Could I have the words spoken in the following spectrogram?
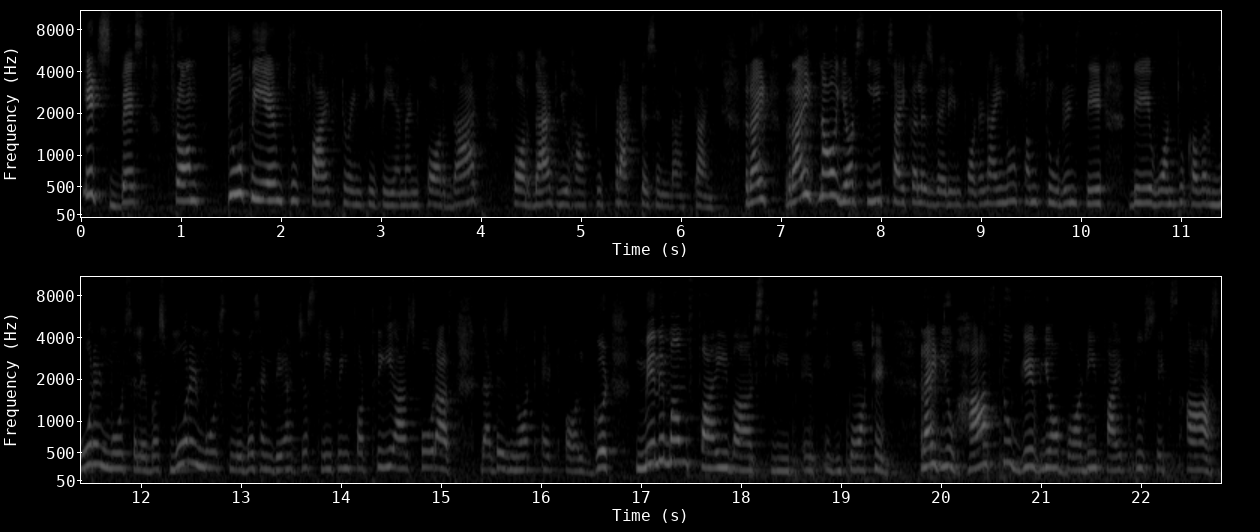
its best from 2 p.m. to 5:20 p.m. and for that for that you have to practice in that time right? Right now your sleep cycle is very important. I know some students they they want to cover more and more syllabus more and more syllabus and they are just sleeping for 3 hours 4 hours. That is not at all good. Minimum 5 hours sleep is important right? You have to give your body 5 to 6 hours.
